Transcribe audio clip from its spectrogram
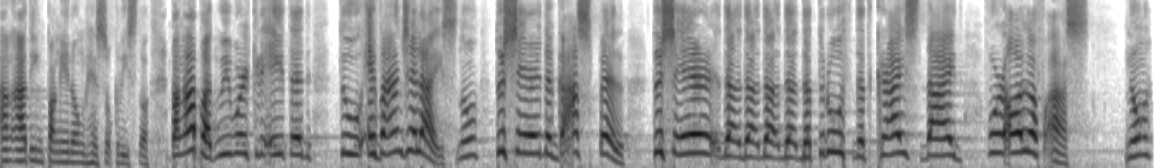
ang ating Panginoong Heso Kristo. Pangapat, we were created to evangelize, no? to share the gospel, to share the, the, the, the, the truth that Christ died for all of us. No?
